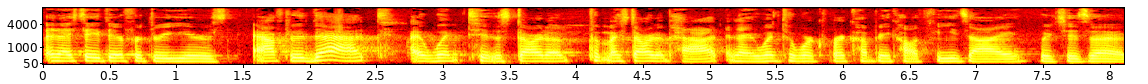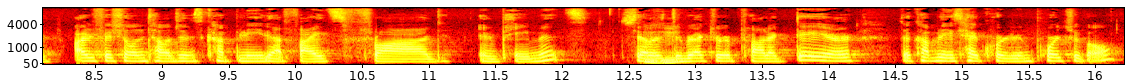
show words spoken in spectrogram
And I stayed there for three years. After that, I went to the startup, put my startup hat, and I went to work for a company called Feedzai, which is a artificial intelligence company that fights fraud and payments. So mm-hmm. I was mm-hmm. director of product there. The company is headquartered in Portugal.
